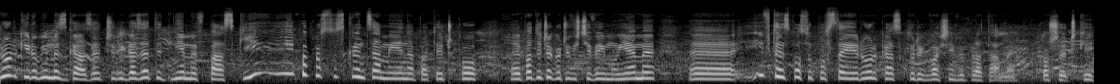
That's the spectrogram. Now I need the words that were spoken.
Rurki robimy z gazet, czyli gazety tniemy w paski i po prostu skręcamy je na patyczku. E, Patyczek oczywiście wyjmujemy e, i w ten sposób powstaje rurka, z których właśnie wyplatamy koszyczki.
